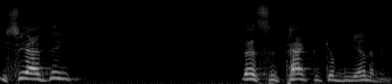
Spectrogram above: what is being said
You see, I think that's the tactic of the enemy.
